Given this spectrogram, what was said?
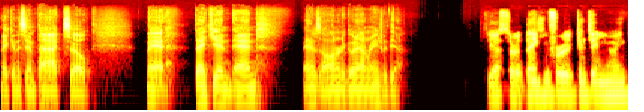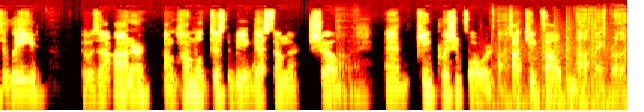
making this impact. So, man, thank you, and and man, it was an honor to go down range with you. Yes, sir. Thank you for continuing to lead. It was an honor. I'm humbled just to be a guest on the show oh, and keep pushing forward. Awesome. I'll keep following. Oh, thanks, brother.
